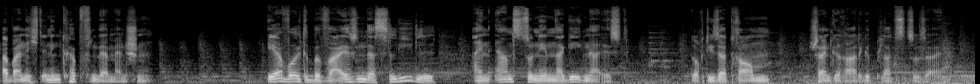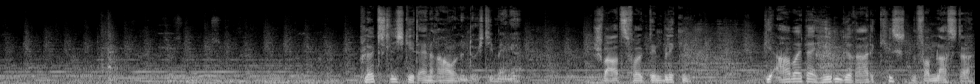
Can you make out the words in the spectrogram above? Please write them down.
aber nicht in den Köpfen der Menschen. Er wollte beweisen, dass Lidl ein ernstzunehmender Gegner ist. Doch dieser Traum scheint gerade geplatzt zu sein. Plötzlich geht ein Raunen durch die Menge. Schwarz folgt den Blicken. Die Arbeiter heben gerade Kisten vom Laster.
